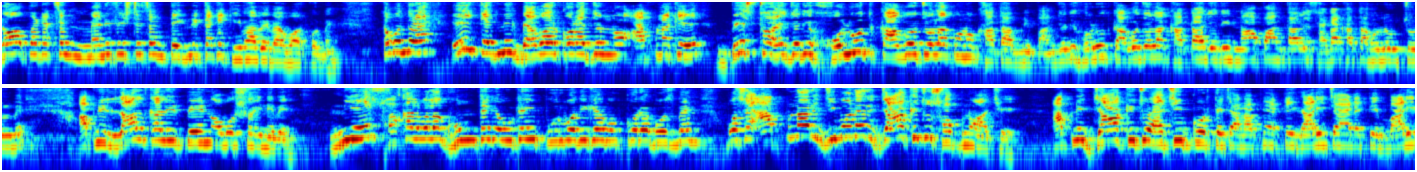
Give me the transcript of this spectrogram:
law protection manifestation টেকনিকটাকে কীভাবে ব্যবহার করবেন। তো বন্ধুরা, এই টেকনিক ব্যবহার করার জন্য আপনাকে বেস্ট হয় যদি হলুদ কাগজওয়ালা কোনো খাতা আপনি পান। যদি হলুদ কাগজওয়ালা খাতা যদি না পান, তাহলে সাদা খাতা হলেও চলবে। আপনি লাল কালির পেন অবশ্যই নেবেন। নিয়ে সকালবেলা ঘুম থেকে উঠেই পূর্ব দিকে মুখ করে বসবেন। বসে আপনার জীবনের যা কিছু স্বপ্ন আছে আপনি যা কিছু অ্যাচিভ করতে চান, আপনি একটি গাড়ি চান, একটি বাড়ি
